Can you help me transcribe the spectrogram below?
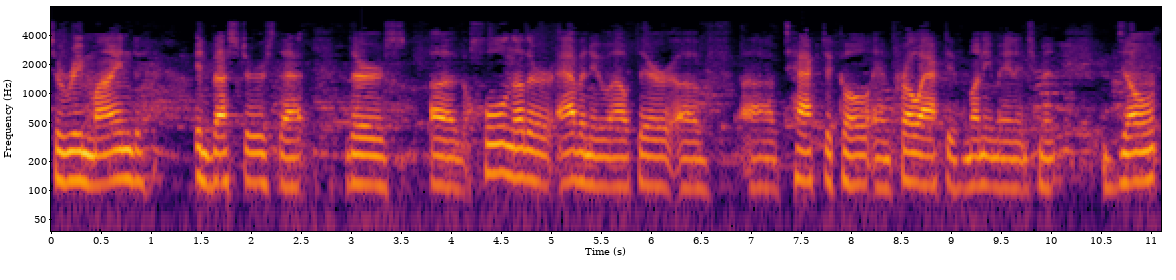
to remind investors that there's a whole nother avenue out there of uh, tactical and proactive money management. Don't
